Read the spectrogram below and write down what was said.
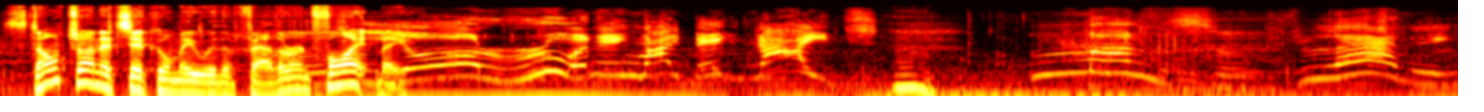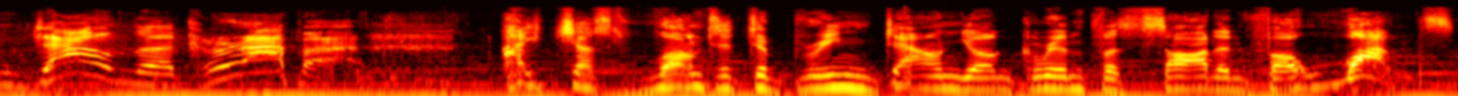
Stop trying to tickle me with a feather and fight me. You're ruining my big night. Hmm. Months of planning down the crapper. I just wanted to bring down your grim facade and for once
